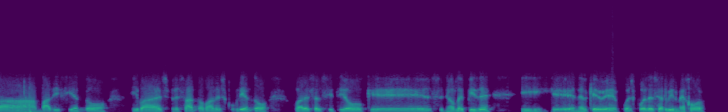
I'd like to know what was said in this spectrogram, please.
va, va diciendo y va expresando, va descubriendo cuál es el sitio que el Señor le pide y que, en el que pues puede servir mejor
